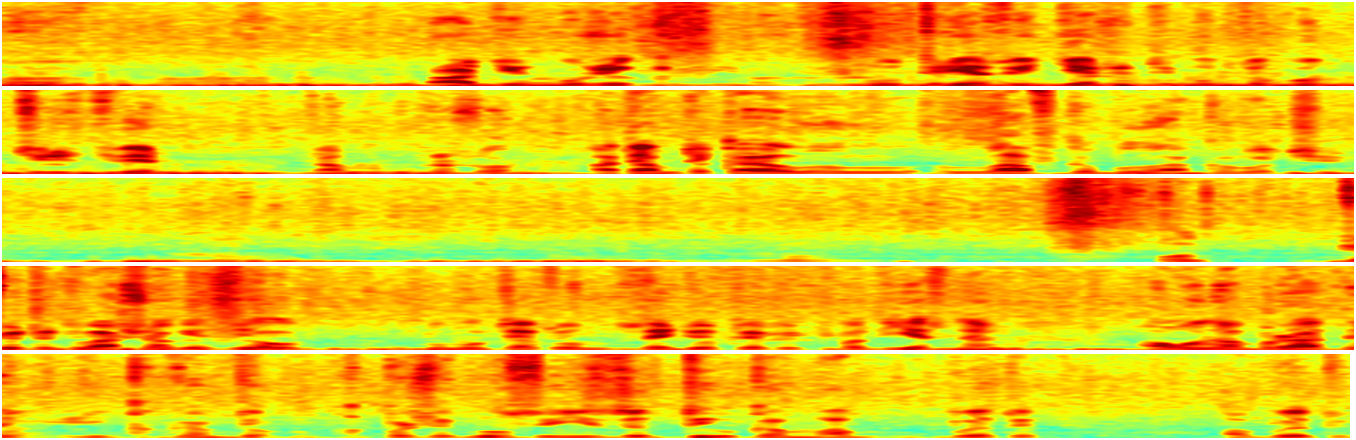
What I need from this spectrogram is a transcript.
э, э, Один мужик, ну, трезвый, держит ему, чтобы он через дверь там прошел. А там такая лавка была, короче. Ну, он что-то два шага сделал, думал, сейчас он зайдет в этот подъезд, а он обратно и как-то пошатнулся и затылком об этот, об эту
